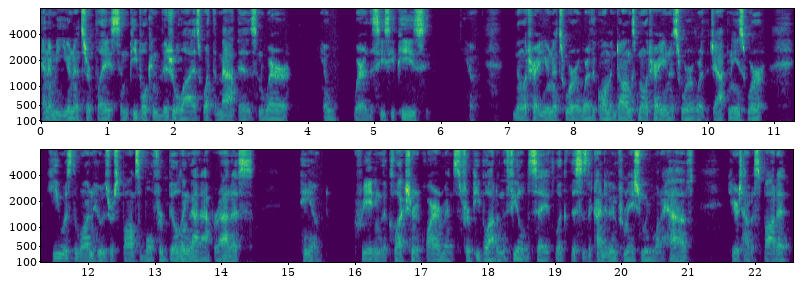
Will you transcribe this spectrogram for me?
enemy units are placed and people can visualize what the map is and where you know where the CCP's you know, military units were, where the Kuomintang's military units were, where the Japanese were. He was the one who was responsible for building that apparatus, you know, creating the collection requirements for people out in the field to say, look, this is the kind of information we want to have. Here's how to spot it,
